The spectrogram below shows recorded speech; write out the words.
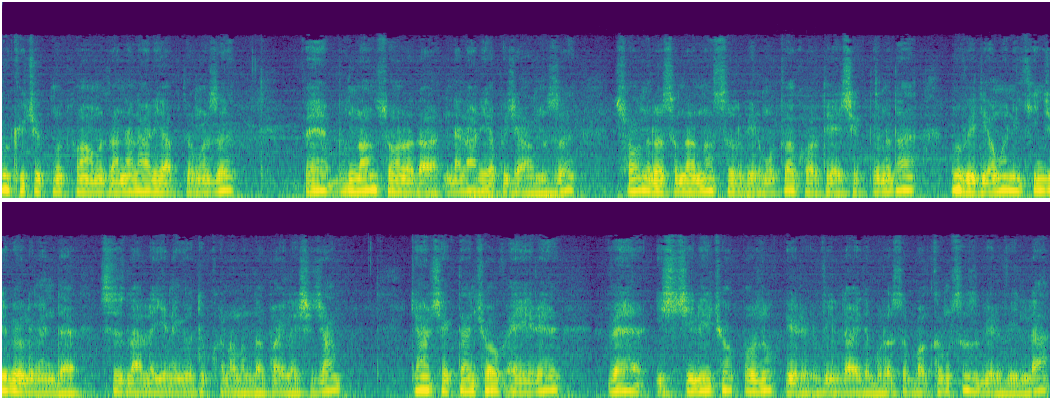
bu küçük mutfağımızda neler yaptığımızı ve bundan sonra da neler yapacağımızı sonrasında nasıl bir mutfak ortaya çıktığını da bu videomun ikinci bölümünde sizlerle yine YouTube kanalımda paylaşacağım. Gerçekten çok eğri ve işçiliği çok bozuk bir villaydı burası. Bakımsız bir villa.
